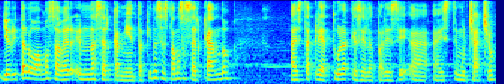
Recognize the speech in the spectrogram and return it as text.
y ahorita lo vamos a ver en un acercamiento. Aquí nos estamos acercando a esta criatura que se le aparece a, este muchacho.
